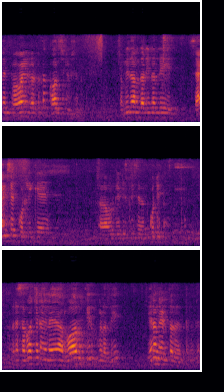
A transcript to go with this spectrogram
then provided unto the constitution ಸಂವಿಧಾನದ ಅಡಿನಲ್ಲಿ ಸ್ಯಾಂಕ್ಷನ್ ಕೊಡಲಿಕ್ಕೆ ಅವ್ರಿಗೆ ಡಿಸ್ಕ್ರಿಷನ್ ಕೊಟ್ಟಿಲ್ಲ. ಆದರೆ ಸರ್ವೋಚ್ಚ ನ್ಯಾಯಾಲಯ ಹಲವಾರು ತೀರ್ಪುಗಳಲ್ಲಿ ಏನನ್ನು ಹೇಳ್ತದೆ ಅಂತ ಹೇಳಿದ್ರೆ,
